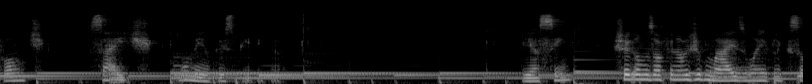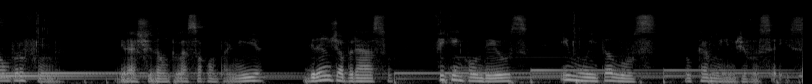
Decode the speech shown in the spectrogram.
Fonte, site Momento Espírita. E assim, chegamos ao final de mais uma reflexão profunda. Gratidão pela sua companhia, grande abraço, fiquem com Deus e muita luz no caminho de vocês.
